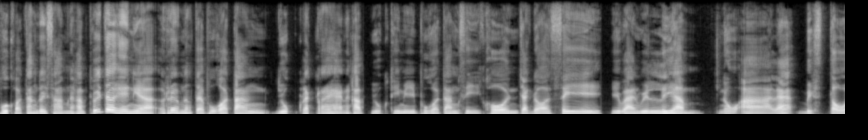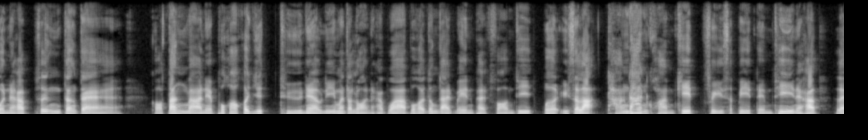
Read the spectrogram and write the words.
ผู้ก่อตั้งด้วยซ้ำนะครับ Twitter เองเนี่ยเริ่มตั้งแต่ผู้ก่อตั้งยุคแรกๆนะครับ ยุคที่มีผู้ก่อตั้ง 4 คน แจ็คดอร์ซีย์ อีแวนวิลเลียมส์โนอาห์ และบิซ สโตนนะครับ ซึ่งตั้งแต่ ก่อตั้งมาเนี่ยพวกเขาก็ยึดถือแนวนี้มาตลอดนะครับ ว่าพวกเขาต้องการเป็นแพลตฟอร์มที่เปิดอิสระทางด้านความคิด free speech เต็มที่นะครับและ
